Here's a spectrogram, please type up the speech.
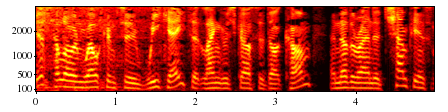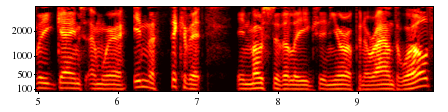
Yes, hello and welcome to week eight at languagecaster.com. Another round of Champions League games, and we're in the thick of it in most of the leagues in Europe and around the world.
